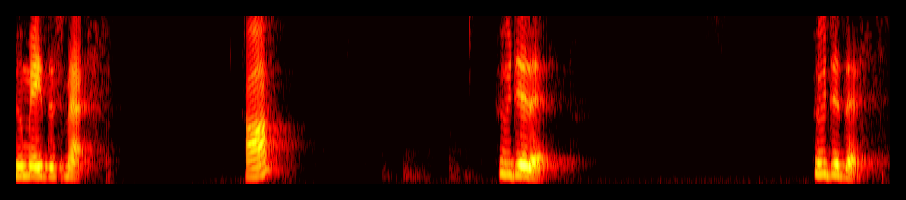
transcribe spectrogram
Who made this mess? Huh? Who did it? Who did this?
